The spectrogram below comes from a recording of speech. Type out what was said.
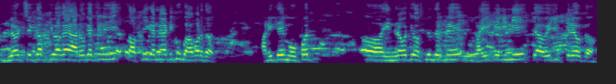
ब्लड चेकअप किंवा काही आरोग्याची चाचणी करण्यासाठी खूप घाबरतात. आणि ते मोफत इंद्रावती हॉस्पिटलतर्फे भाई केनीने जे आयोजित केलं होतं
